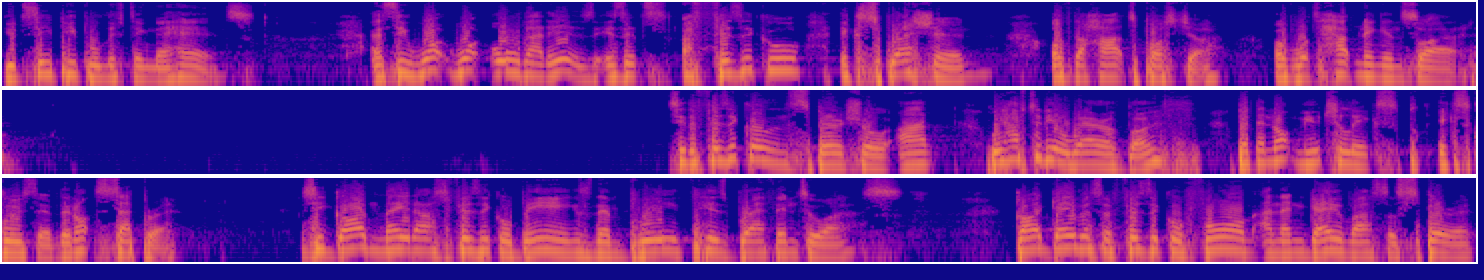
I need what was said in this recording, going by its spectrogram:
you'd see people lifting their hands. And see, what, what all that is, is it's a physical expression of the heart's posture, of what's happening inside. See, the physical and spiritual aren't, we have to be aware of both, but they're not mutually ex- exclusive, they're not separate. See, God made us physical beings and then breathed his breath into us. God gave us a physical form and then gave us a spirit.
